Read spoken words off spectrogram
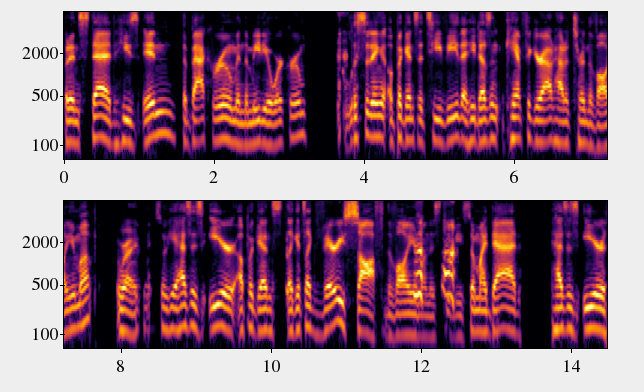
But instead, he's in the back room in the media workroom, listening up against a TV that he doesn't can't figure out how to turn the volume up. right. So he has his ear up against like it's like very soft the volume on this TV. So my dad has his ear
